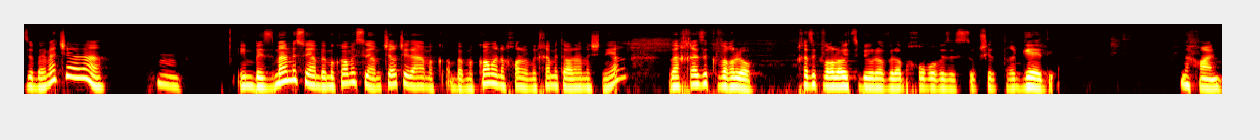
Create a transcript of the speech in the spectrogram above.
זו באמת שאלה. Hmm. אם בזמן מסוים, במקום מסוים, צ'רצ'יל היה במקום הנכון במלחמת העולם השנייה, ואחרי זה כבר לא. אחרי זה כבר לא הצביעו לו ולא בחרו בו, וזה סוג של טרגדיה. נכון.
